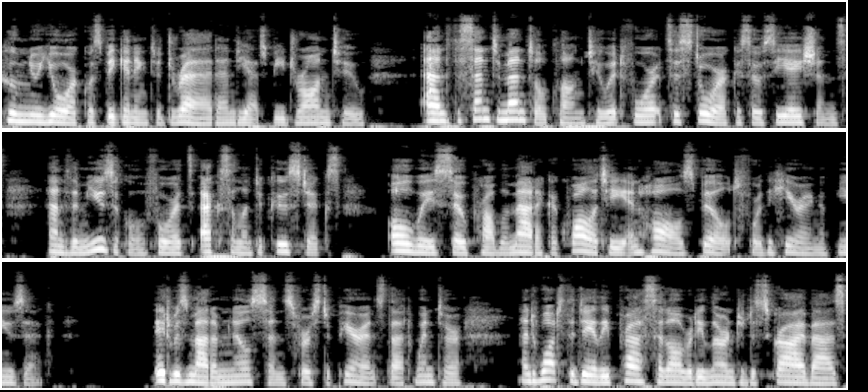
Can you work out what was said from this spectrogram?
whom New York was beginning to dread and yet be drawn to; and the sentimental clung to it for its historic associations, and the musical for its excellent acoustics, always so problematic a quality in halls built for the hearing of music. It was Madame Nilsson's first appearance that winter, and what the daily press had already learned to describe as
